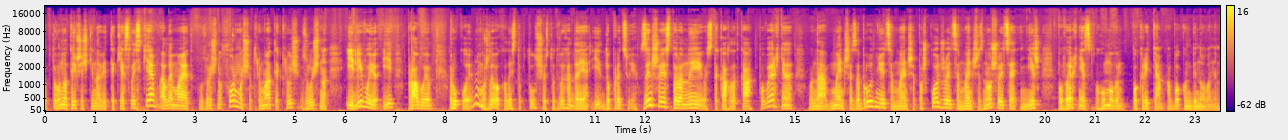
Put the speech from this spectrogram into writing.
Тобто воно трішечки навіть таке слизьке, але має таку зручну форму, що тримати ключ зручно і лівою, і правою рукою. Ну, можливо, колись топтул щось тут вигадає і допрацює. З іншої сторони, ось така гладка поверхня, вона менше забруднюється, менше пошкоджується, менше зношується, ніж поверхні з гумовим покриттям або комбінованим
